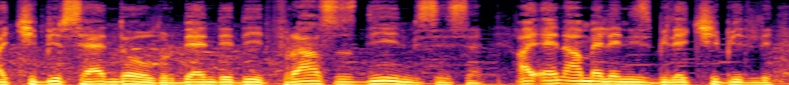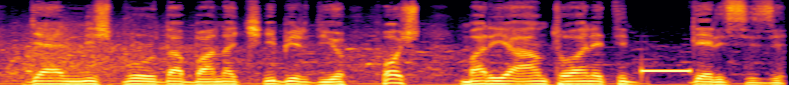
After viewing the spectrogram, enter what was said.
Ay kibir sende olur bende değil. Fransız değil misin sen? Ay en ameleniz bile kibirli. Gelmiş burada bana kibir diyor. Hoş Maria Antoinette'in deri sizi.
